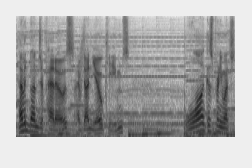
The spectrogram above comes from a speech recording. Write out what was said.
I haven't done Geppetto's. I've done Joachim's. Blanca's pretty much...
